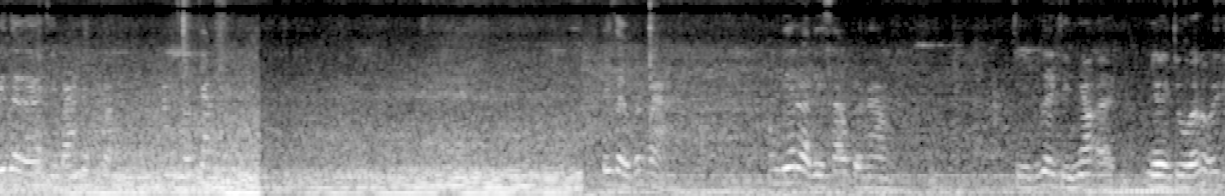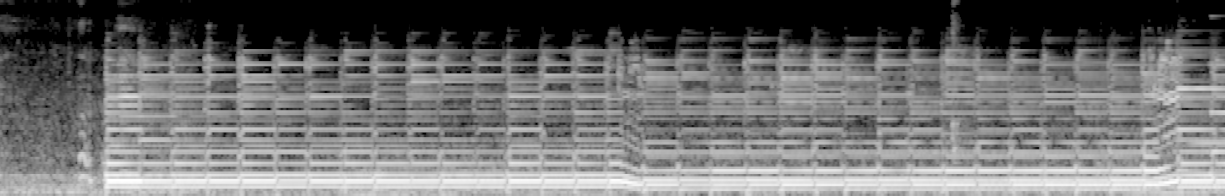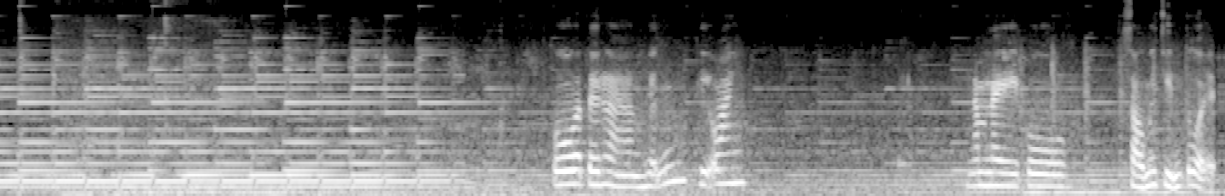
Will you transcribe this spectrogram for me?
bây giờ chỉ bán được khoảng năm sáu trăm. Bây giờ vất vả. Không biết là về sau kiểu nào. Chỉ bây giờ chỉ nhờ, nhờ chúa thôi. tên là Nguyễn Thị Oanh. Năm nay cô 69 tuổi.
